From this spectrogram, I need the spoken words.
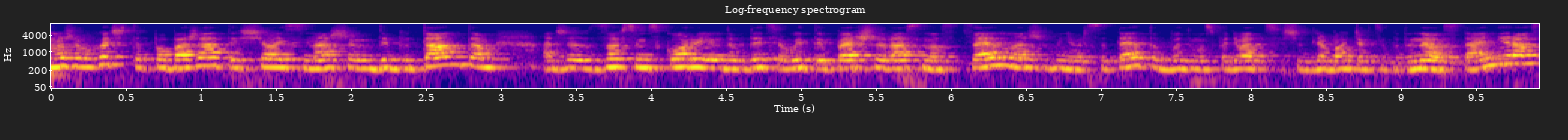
може, ви хочете побажати щось нашим дебютантам, адже зовсім скоро їм доведеться вийти перший раз на сцену нашого університету. Будемо сподіватися, що для багатьох це буде не останній раз.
